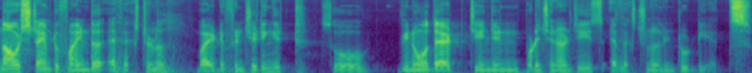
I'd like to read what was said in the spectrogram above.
Now it's time to find the F external by differentiating it. So we know that change in potential energy is F external into dx.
